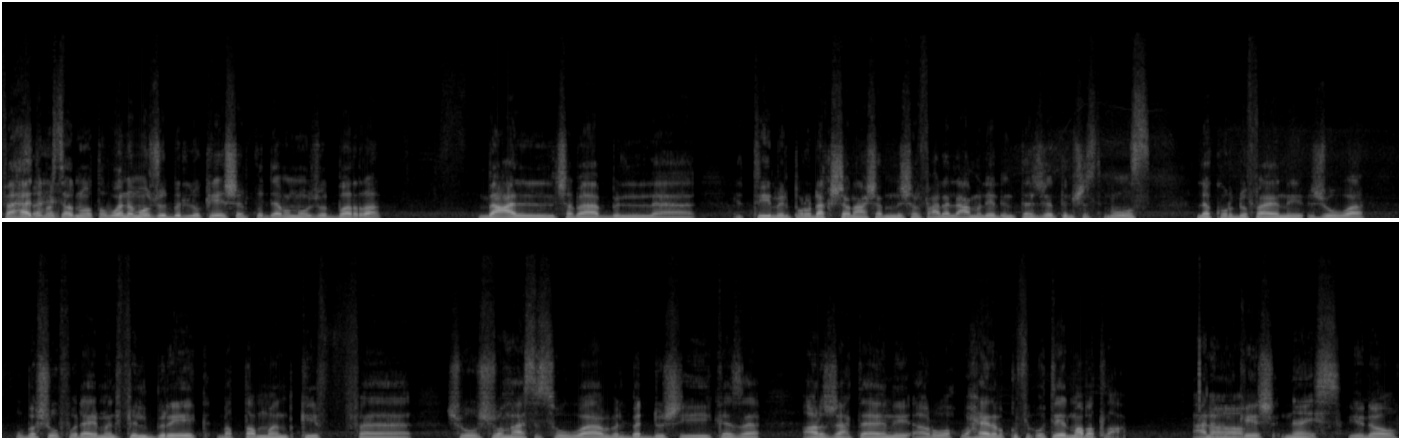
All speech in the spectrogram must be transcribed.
فهذا. مثلا نقطة. وأنا موجود بال location كنت دائما موجود برا مع الشباب ال- ال team ال production عشان نشرف على العملية الإنتاجية. تمشي سموث لكردفاني جوا وبشوفه دائما في ال break. بطمن كيف آه، شو شو حاسس هو بده شيء كذا. أرجع تاني أروح. واحيانا بكون في الأوتيل ما بطلع على آه، ال location. Nice you know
